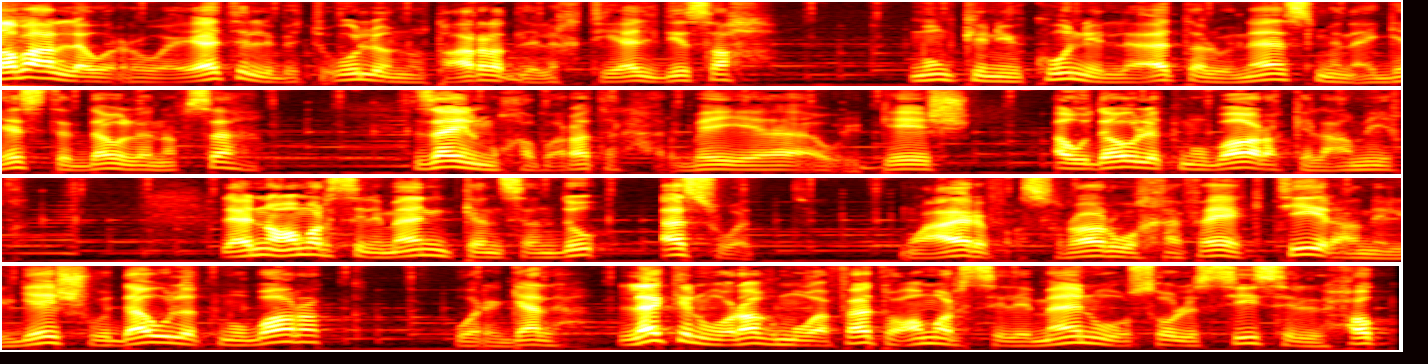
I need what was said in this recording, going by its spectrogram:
طبعا لو الروايات اللي بتقول إنه تعرض للاغتيال دي صح ممكن يكون اللي قتلوا ناس من أجهزة الدولة نفسها زي المخابرات الحربية أو الجيش أو دولة مبارك العميقه لأن عمر سليمان كان صندوق أسود وعارف أسرار وخفايا كتير عن الجيش ودولة مبارك. ورجالها. لكن ورغم وفاة عمر سليمان ووصول السيسي للحكم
